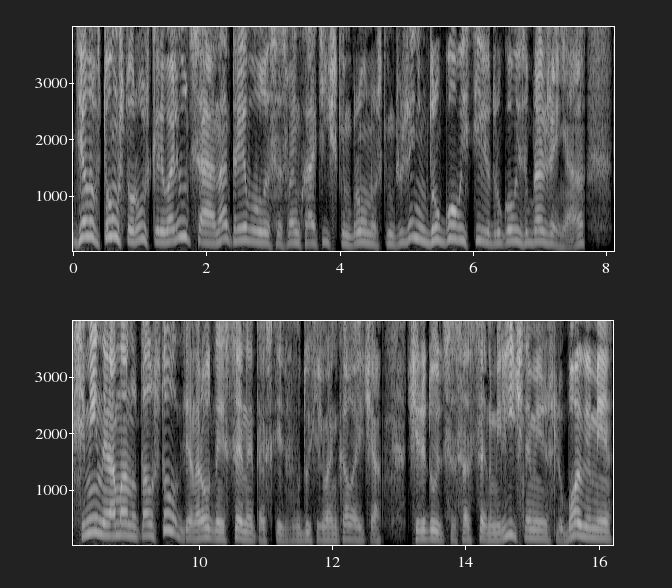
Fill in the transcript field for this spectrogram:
Дело в том, что русская революция, она требовала со своим хаотическим броуновским движением другого стиля, другого изображения. А семейный роман у Толстого, где народные сцены, так сказать, в духе Льва Николаевича чередуются со сценами личными, с любовями,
